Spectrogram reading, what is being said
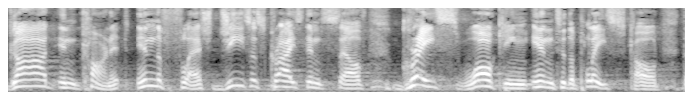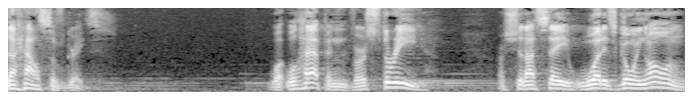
God incarnate in the flesh, Jesus Christ Himself, grace walking into the place called the house of grace. What will happen? Verse 3, or should I say, what is going on?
